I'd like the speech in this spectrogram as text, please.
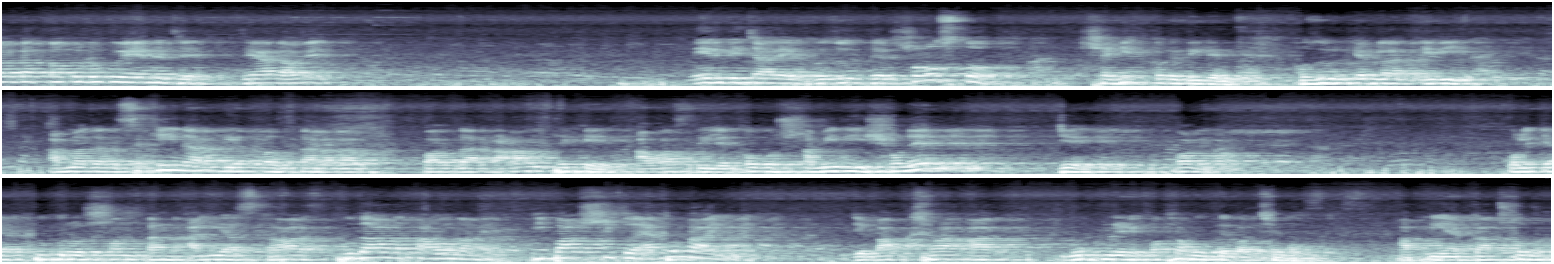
দরকার ততটুকু এনেছে দেয়া হবে। নির্বিচারে হুজুরদের সমস্ত শহীদ করে দিলেন। হুজুর কেবলা দেবী আমাদের সাকিনা রাদিয়াল্লাহু তাআলা পর্দার আড়াল থেকে আওয়াজ দিলেন ওগো স্বামীনি শোনেন যে, বলেন, কলেজার টুকরো সন্তান আলিয়াস তার ক্ষুদার তাড়নায় পিপাসিত এতটাই যে বাচ্চা আর মুখ নেড়ে কথা বলতে পারছে না। আপনি এক কাজ করুন,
